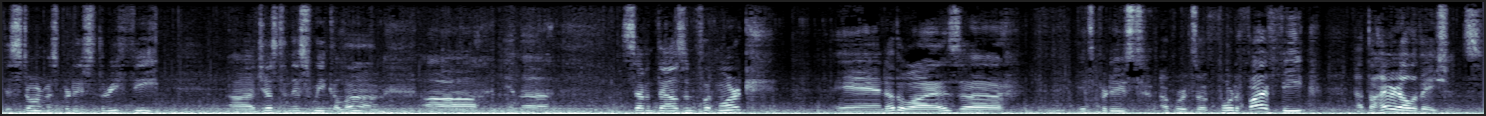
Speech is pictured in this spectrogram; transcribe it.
This storm has produced three feet uh, just in this week alone uh, in the 7,000 foot mark. And otherwise, uh, it's produced upwards of four to five feet at the higher elevations.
